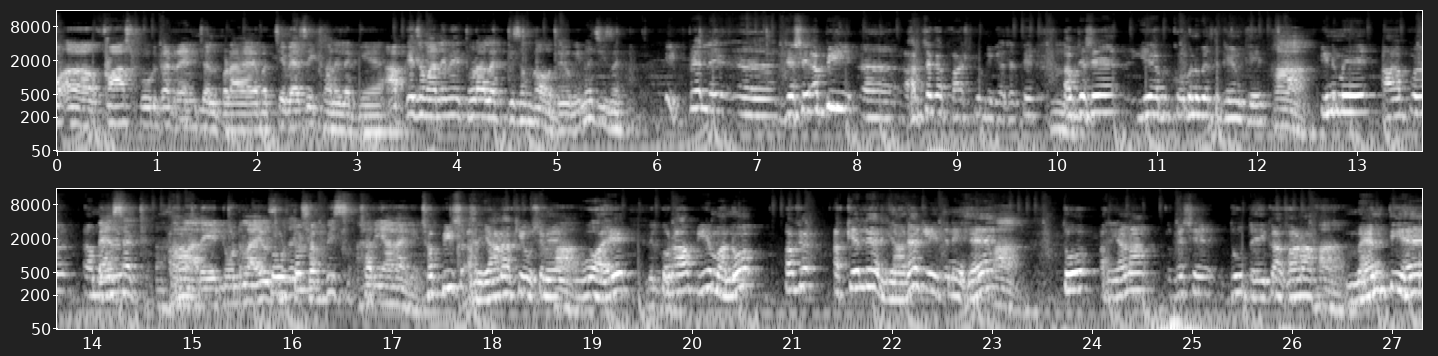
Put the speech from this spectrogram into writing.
फास्ट फ़ूड का ट्रेंड चल पड़ा है। बच्चे वैसे ही खाने लग गए हैं। आपके ज़माने में थोड़ा अलग किस्म का होते होगी ना चीज़ें? नहीं, पहले जैसे अभी हर जगह फास्ट फ़ूड नहीं कह सकते। हम्म। अब जैसे ये अभी कॉमनवेल्थ गेम थे हाँ। इनमें आप पैंसठ हमारे टोटल आए उसमें छब्बीस हरियाणा के। छब्बीस हरियाणा के उसमें हाँ, वो आए। और आप ये मानो अगर अकेले हरियाणा के इतने हैं हाँ। तो हरियाणा वैसे दूध दही का खाना हाँ। मेहनती है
